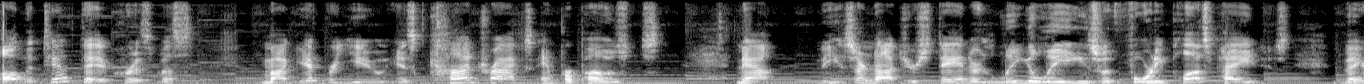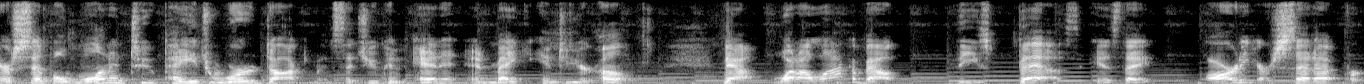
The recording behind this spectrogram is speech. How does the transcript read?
On the 10th day of Christmas, my gift for you is contracts and proposals. Now, these are not your standard legalese with 40 plus pages. They are simple one and two page Word documents that you can edit and make into your own. Now, what I like about these best is they already are set up for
